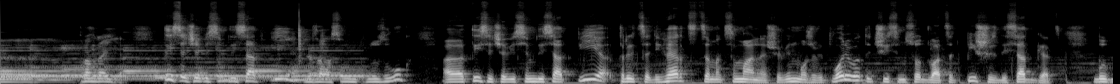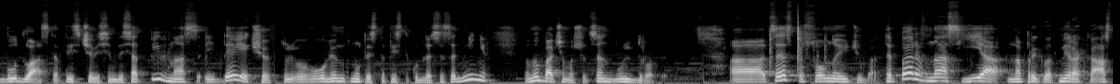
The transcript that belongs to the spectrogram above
е, програє. 1080p, я зараз вимкну звук. е, 1080p 30 Гц це максимальне, що він може відтворювати, чи 720p 60 Гц. Будь, ласка, 1080p в нас йде. Якщо увімкнути статистику для сисадмінів, то ми бачимо, що це 0 дропів. Це стосовно YouTube. Тепер в нас є, наприклад, Miracast.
